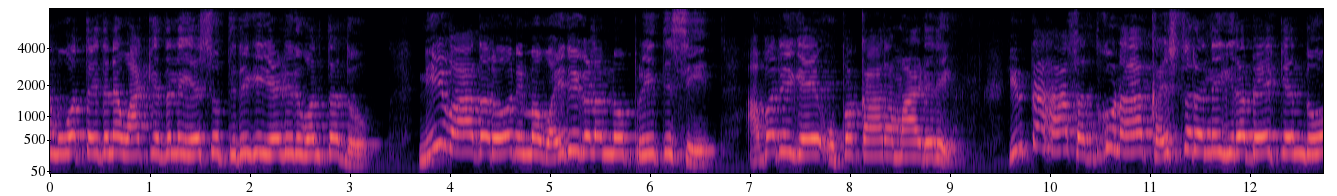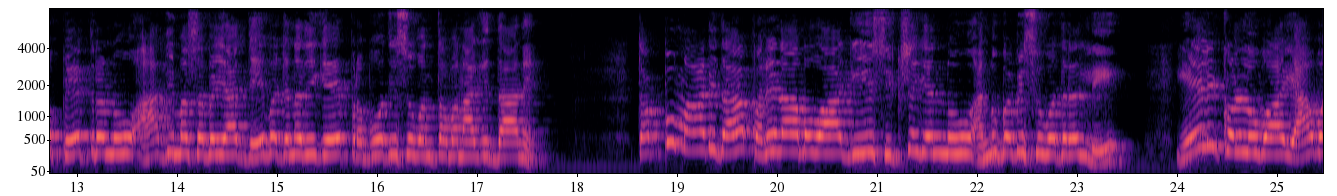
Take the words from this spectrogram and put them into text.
ಮೂವತ್ತೈದನೇ ವಾಕ್ಯದಲ್ಲಿ ಯೇಸು ತಿರುಗಿ ಹೇಳಿರುವಂಥದ್ದು, ನೀವಾದರೂ ನಿಮ್ಮ ವೈರಿಗಳನ್ನು ಪ್ರೀತಿಸಿ ಅವರಿಗೆ ಉಪಕಾರ ಮಾಡಿರಿ. ಇಂತಹ ಸದ್ಗುಣ ಕ್ರೈಸ್ತರಲ್ಲಿ ಇರಬೇಕೆಂದು ಪೇತ್ರನು ಆದಿಮ ಸಭೆಯ ದೇವಜನರಿಗೆ ಪ್ರಬೋಧಿಸುವಂತವನಾಗಿದ್ದಾನೆ ತಪ್ಪು ಮಾಡಿದ ಪರಿಣಾಮವಾಗಿ ಶಿಕ್ಷೆಯನ್ನು ಅನುಭವಿಸುವುದರಲ್ಲಿ ಹೇಳಿಕೊಳ್ಳುವ ಯಾವ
